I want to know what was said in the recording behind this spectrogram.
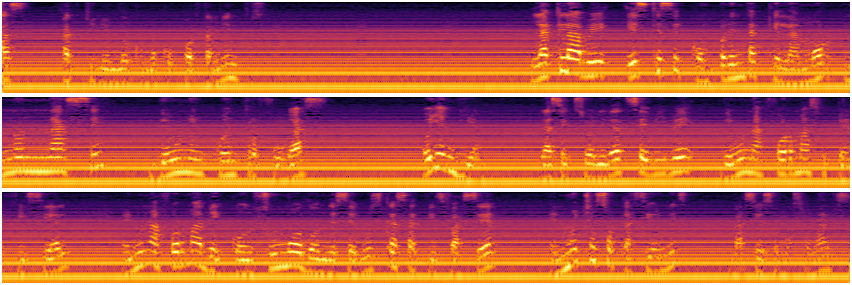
adquiriendo como comportamientos. La clave es que se comprenda que el amor no nace de un encuentro fugaz. Hoy en día, la sexualidad se vive de una forma superficial, en una forma de consumo donde se busca satisfacer en muchas ocasiones vacíos emocionales,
